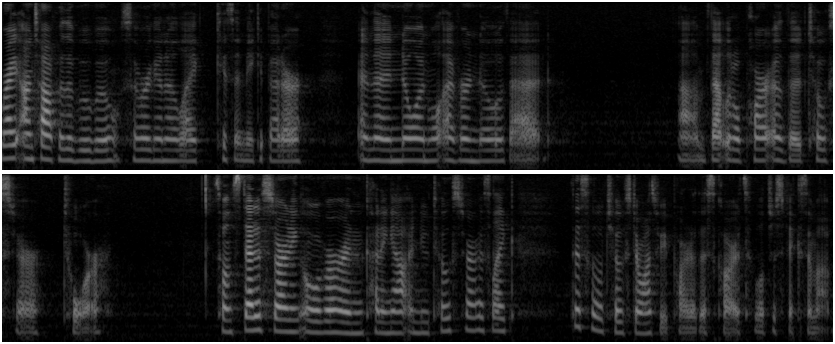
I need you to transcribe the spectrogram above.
right on top of the boo-boo. So we're gonna like kiss it, make it better. And then no one will ever know that um, that little part of the toaster tore. So instead of starting over and cutting out a new toaster, I was like, this little toaster wants to be part of this card, so we'll just fix them up.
